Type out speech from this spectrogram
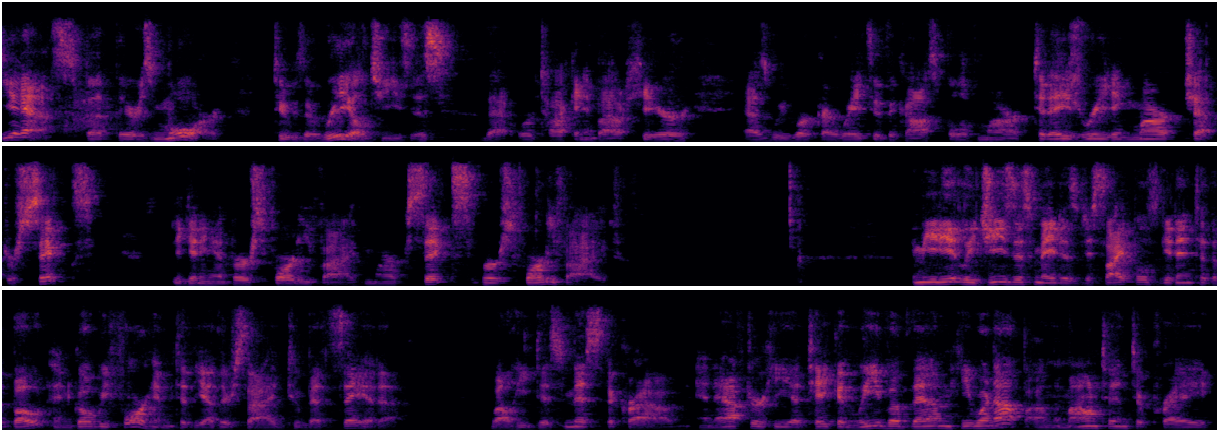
Yes, but there is more to the real Jesus that we're talking about here as we work our way through the Gospel of Mark. Today's reading, Mark chapter 6, beginning at verse 45. Mark 6, verse 45. Immediately, Jesus made his disciples get into the boat and go before him to the other side to Bethsaida, while he dismissed the crowd. And after he had taken leave of them, he went up on the mountain to pray.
